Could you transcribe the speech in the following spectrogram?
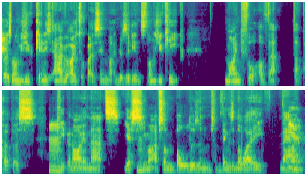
But as long as you can, and, and I, I talk about this in not in resilience. As long as you keep mindful of that that purpose mm. and hmm. keep an eye on that. Yes, mm. you might have some boulders and some things in the way now. Yeah.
